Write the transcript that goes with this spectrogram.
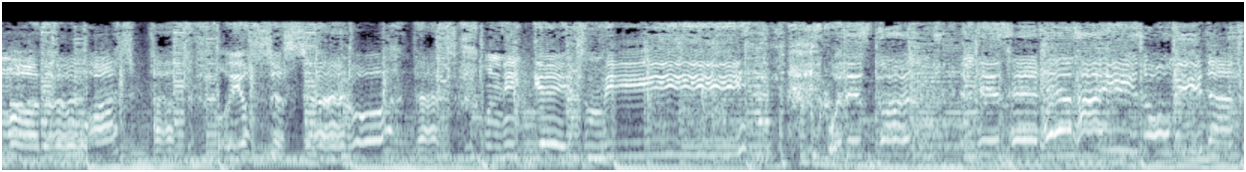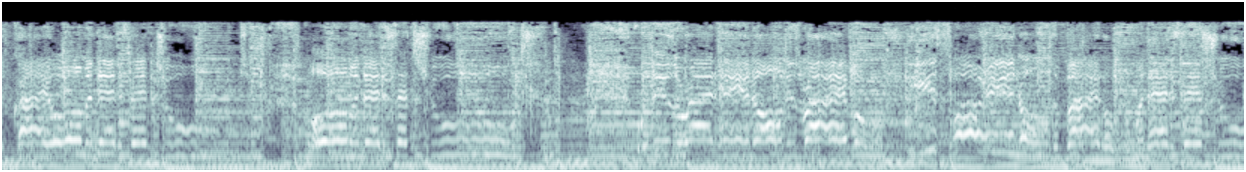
mother. Watch out for your sister and all that when he gave to me with his gun and his head held high. He told me not to cry. Oh, my daddy said shoot. Oh, my daddy said shoot. With his right hand on his rifle, he swore it on the Bible. My daddy said shoot.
